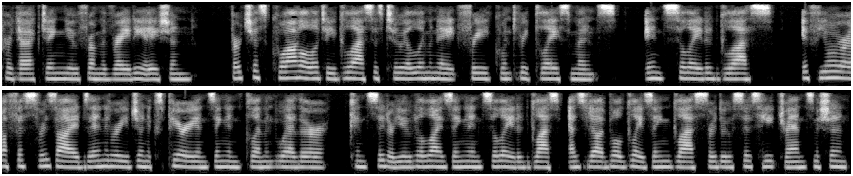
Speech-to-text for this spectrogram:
protecting you from radiation. Purchase quality glasses to eliminate frequent replacements. Insulated glass. If your office resides in a region experiencing inclement weather, Consider utilizing insulated glass as double glazing glass reduces heat transmission,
